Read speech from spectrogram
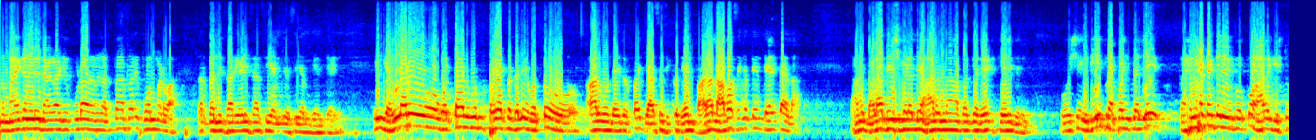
ನಮ್ಮ ಮಾಯಗನಹಳ್ಳಿ ನಾಗರಾಜು ಕೂಡ ನನಗೆ ಹತ್ತಾರು ಸಾರಿ ಫೋನ್ ಮಾಡುವ. ಸರ್, ಬನ್ನಿ ಸರ್, ಹೇಳಿ ಸರ್ ಸಿ ಎಮ್ಗೆ ಸಿ ಎಮ್ಗೆ ಅಂತೇಳಿ ಹಿಂಗೆಲ್ಲರೂ ಒಟ್ಟಾರೆ ಒಂದು ಪ್ರಯತ್ನದಲ್ಲಿ ಇವತ್ತು ಹಾಲ್ಗೊಂದು ಐದು ರೂಪಾಯಿ ಜಾಸ್ತಿ ಸಿಕ್ಕುದು. ಏನು ಭಾಳ ಲಾಭ ಸಿಗುತ್ತೆ ಅಂತ ಹೇಳ್ತಾ ಇಲ್ಲ. ನಾನು ಬಹಳ ದೇಶಗಳಲ್ಲಿ ಹಾಲನ್ನ ಬಗ್ಗೆ ರೇಟ್ ಕೇಳಿದ್ದೀನಿ. ಬಹುಶಃ ಇಡೀ ಪ್ರಪಂಚದಲ್ಲಿ ಕರ್ನಾಟಕದಲ್ಲಿ ಇರಬೇಕು, ಹಾಲಿಗೆ ಇಷ್ಟು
